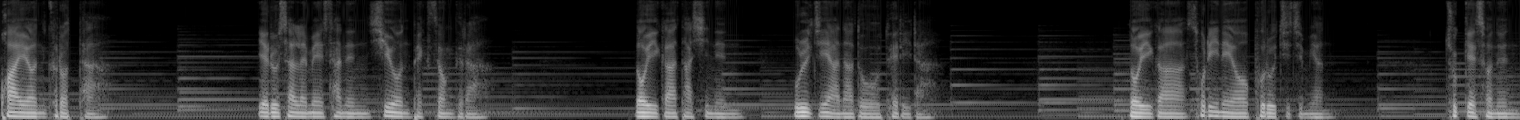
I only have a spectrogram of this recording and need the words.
과연 그렇다. 예루살렘에 사는 시온 백성들아, 너희가 다시는 울지 않아도 되리라. 너희가 소리내어 부르짖으면 주께서는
